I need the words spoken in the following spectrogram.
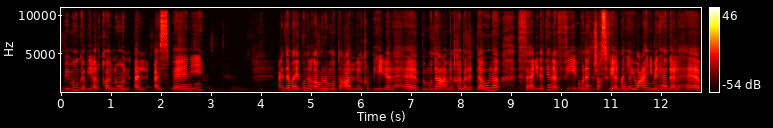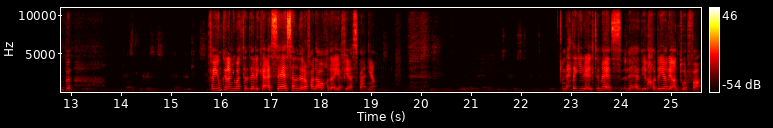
بموجب القانون الأسباني عندما يكون الأمر متعلق بإرهاب مدعم من قبل الدولة فإذا كان في هناك شخص في ألمانيا يعاني من هذا الإرهاب فيمكن أن يمثل ذلك أساسا لرفع دعوى قضائية في أسبانيا. نحتاج إلى التماس لهذه القضية لأن ترفع.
